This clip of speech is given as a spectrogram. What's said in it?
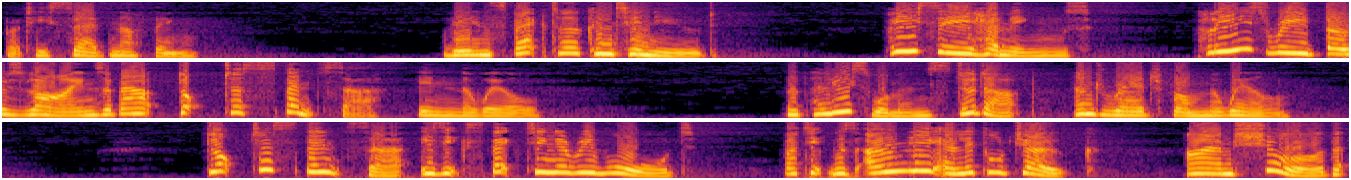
but he said nothing. The inspector continued. P.C. Hemmings, please read those lines about Dr. Spencer in the will. The policewoman stood up and read from the will. Dr. Spencer is expecting a reward, but it was only a little joke. I am sure that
